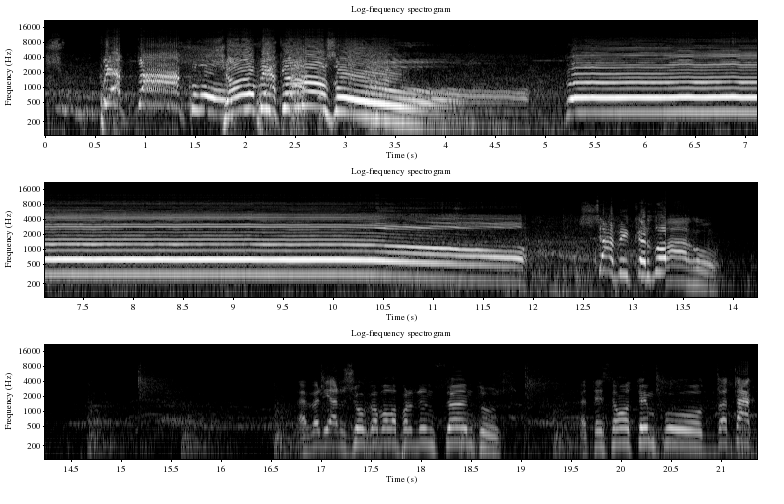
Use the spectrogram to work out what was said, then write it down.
Espetáculo! Xavi Cardoso! Cardoso! Barro. A variar o jogo, a bola para Nuno Santos. Atenção ao tempo de ataque.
